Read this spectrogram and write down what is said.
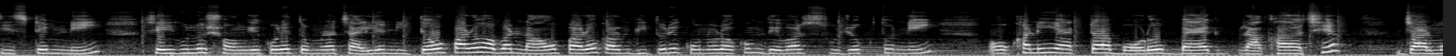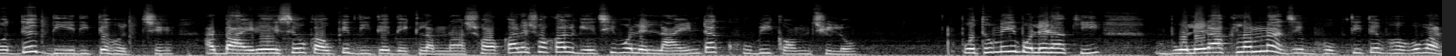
সিস্টেম নেই। সেইগুলো সঙ্গে করে তোমরা চাইলে নিতেও পারো, আবার নাও পারো, কারণ ভিতরে কোনো রকম দেওয়ার সুযোগ তো নেই। ওখানেই একটা বড় ব্যাগ রাখা আছে। যার মধ্যে দিয়ে দিতে হচ্ছে। আর বাইরে এসেও কাউকে দিতে দেখলাম না। সকালে সকাল গেছি বলে লাইনটা খুবই কম ছিল। প্রথমেই বলে রাখি, বলে রাখলাম না যে ভক্তিতে ভগবান,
